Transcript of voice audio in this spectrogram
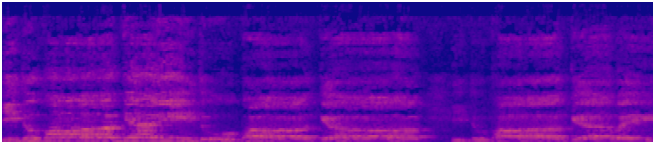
ಇದು ಭಾಗ್ಯ ಇದು ಭಾಗ್ಯ. ಇದು ಭಾಗ್ಯವಯ್ಯ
